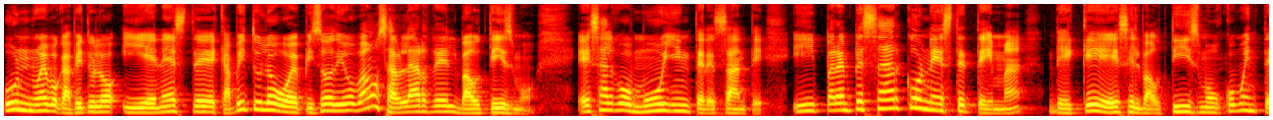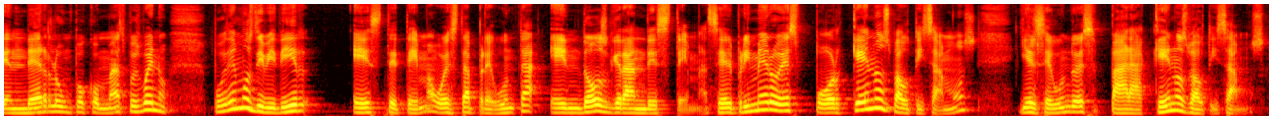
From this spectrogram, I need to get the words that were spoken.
un nuevo capítulo y en este capítulo o episodio vamos a hablar del bautismo. Es algo muy interesante y para empezar con este tema de qué es el bautismo, cómo entenderlo un poco más, pues bueno, podemos dividir este tema o esta pregunta en dos grandes temas. El primero es ¿por qué nos bautizamos? Y el segundo es ¿para qué nos bautizamos?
